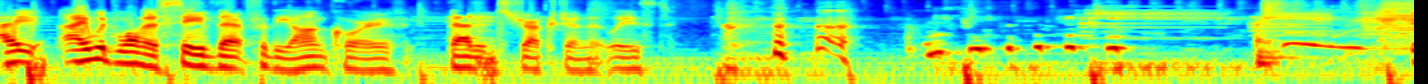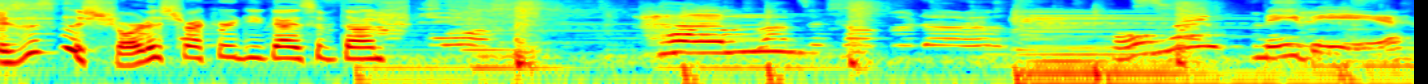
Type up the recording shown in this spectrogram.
I I would want to save that for the encore, that instruction at least. Is this the shortest record you guys have done? Um, full length, maybe.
